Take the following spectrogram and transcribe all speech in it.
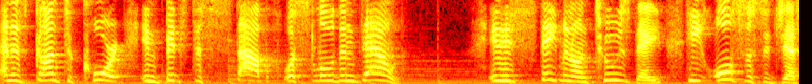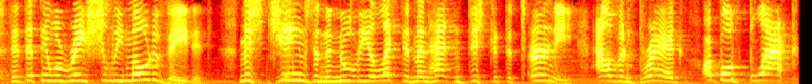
and has gone to court in bids to stop or slow them down. In his statement on Tuesday, he also suggested that they were racially motivated. Miss James and the newly elected Manhattan District Attorney, Alvin Bragg, are both black,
